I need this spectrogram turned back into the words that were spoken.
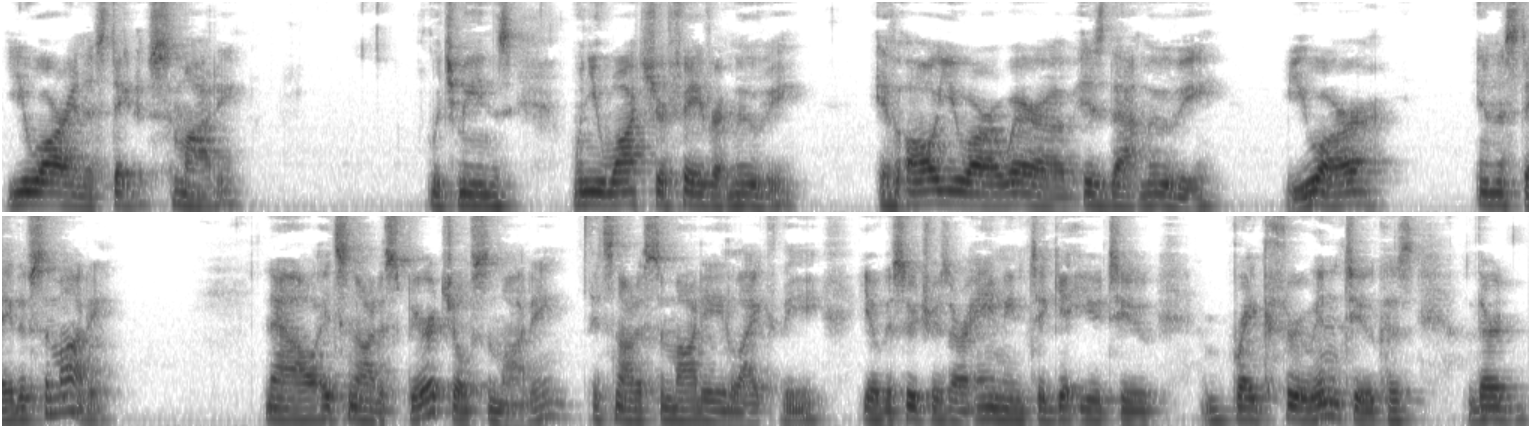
you are in a state of samadhi. Which means when you watch your favorite movie, if all you are aware of is that movie, you are in a state of samadhi. Now, it's not a spiritual samadhi. It's not a samadhi like the Yoga Sutras are aiming to get you to break through into because they're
